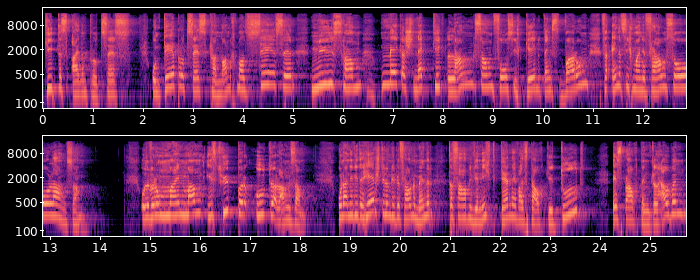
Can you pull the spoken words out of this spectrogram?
gibt es einen Prozess. Und der Prozess kann manchmal sehr, sehr mühsam, mega schneckig, langsam vor sich gehen. Du denkst, warum verändert sich meine Frau so langsam? Oder warum mein Mann ist hyper, ultra langsam? Und eine Wiederherstellung, liebe Frauen und Männer, das haben wir nicht gerne, weil es braucht Geduld, es braucht den Glauben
